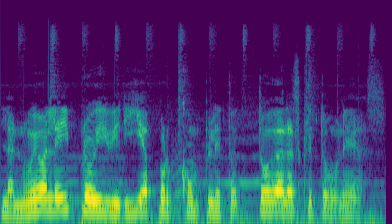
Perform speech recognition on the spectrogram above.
La nueva ley prohibiría por completo todas las criptomonedas.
